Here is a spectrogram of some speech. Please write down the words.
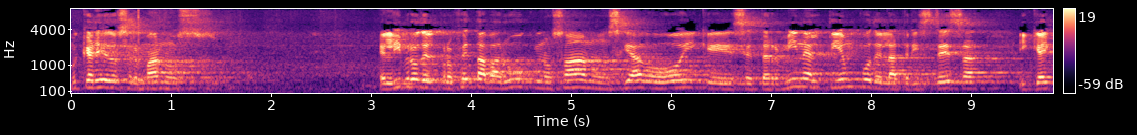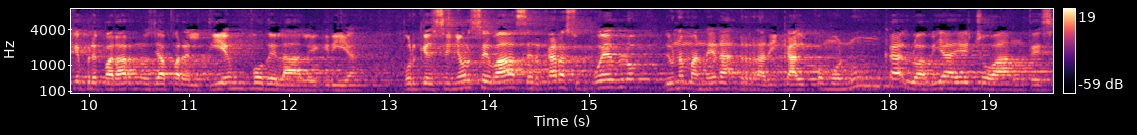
Muy queridos hermanos, el libro del profeta Baruch nos ha anunciado hoy que se termina el tiempo de la tristeza y que hay que prepararnos ya para el tiempo de la alegría porque el Señor se va a acercar a su pueblo de una manera radical, como nunca lo había hecho antes.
